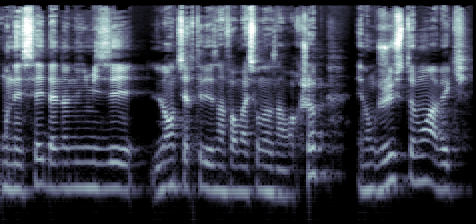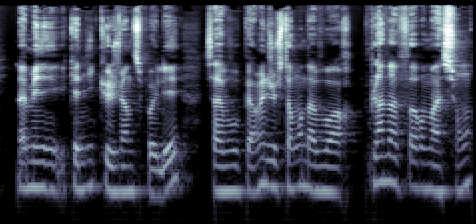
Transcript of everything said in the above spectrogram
on essaye d'anonymiser l'entièreté des informations dans un workshop. Et donc justement avec la mécanique que je viens de spoiler, ça vous permettre justement d'avoir plein d'informations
